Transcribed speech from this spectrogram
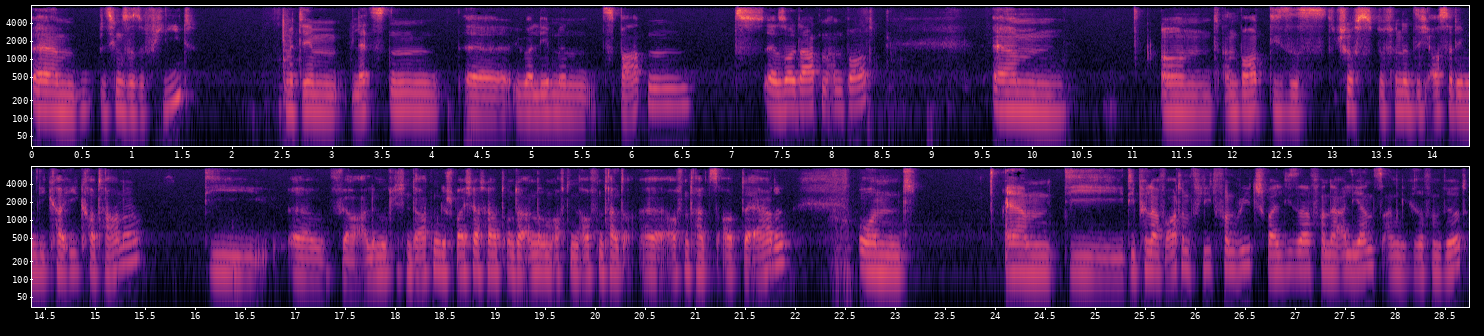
ähm, beziehungsweise flieht mit dem letzten äh, überlebenden Spartan-Soldaten an Bord. Ähm, und an Bord dieses Schiffs befindet sich außerdem die KI Cortana, die äh, ja, alle möglichen Daten gespeichert hat, unter anderem auch den Aufenthalt, äh, Aufenthaltsort der Erde. Und ähm, die, die Pillar of Autumn flieht von Reach, weil dieser von der Allianz angegriffen wird.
